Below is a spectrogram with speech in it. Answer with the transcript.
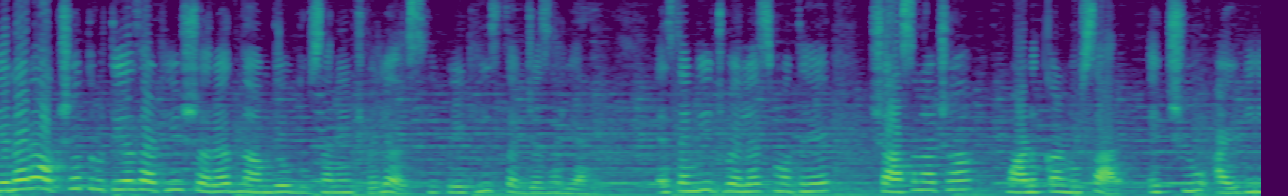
येणाऱ्या अक्षय तृतीयेसाठी शरद नामदेव दुसाने ज्वेलर्स ही पेढी सज्ज झाली आहे. एस एन डी ज्वेलर्समध्ये शासनाच्या मानकानुसार एच यू आय डी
